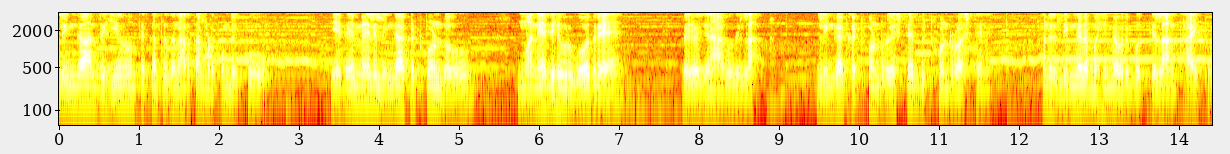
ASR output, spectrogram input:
ಲಿಂಗ ಅಂದರೆ ಏನು ಅಂತಕ್ಕಂಥದ್ದನ್ನು ಅರ್ಥ ಮಾಡ್ಕೊಬೇಕು. ಎದೆ ಮೇಲೆ ಲಿಂಗ ಕಟ್ಕೊಂಡು ಮನೆ ದೇವ್ರಿಗೆ ಹೋದರೆ ಪ್ರಯೋಜನ ಆಗೋದಿಲ್ಲ. ಲಿಂಗ ಕಟ್ಕೊಂಡ್ರು ಅಷ್ಟೇ ಬಿಟ್ಕೊಂಡ್ರು ಅಷ್ಟೇ ಅಂದರೆ ಲಿಂಗದ ಮಹಿಮೆ ಅವ್ರಿಗೆ ಗೊತ್ತಿಲ್ಲ ಅಂತ ಆಯಿತು.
